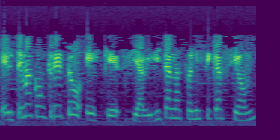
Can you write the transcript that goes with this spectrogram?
El tema concreto es que si habilitan la zonificación,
